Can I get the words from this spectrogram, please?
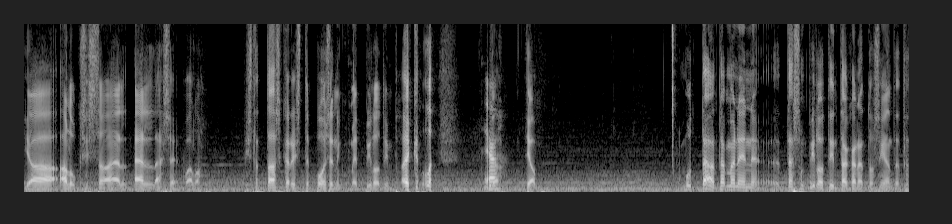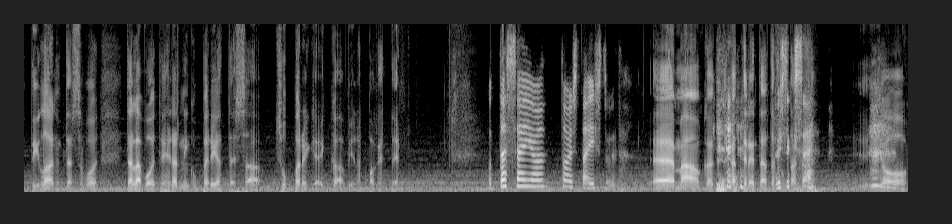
ja aluksissa on L, L se valo. Pistä taskari sitten pois ennen kuin menet pilotin paikalle. Joo. Joo. Mutta tää on tämmönen, tässä on pilotin takana tosiaan tätä tilaa, niin tässä voi, tällä voi tehdä niinku periaatteessa supparikeikkaa viedä paketteen. Mutta tässä ei ole toista istuinta. Ää, mä oon kat- kattelen täältä sun. Joo.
